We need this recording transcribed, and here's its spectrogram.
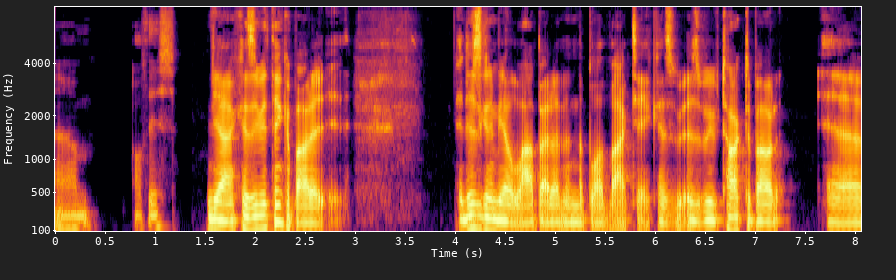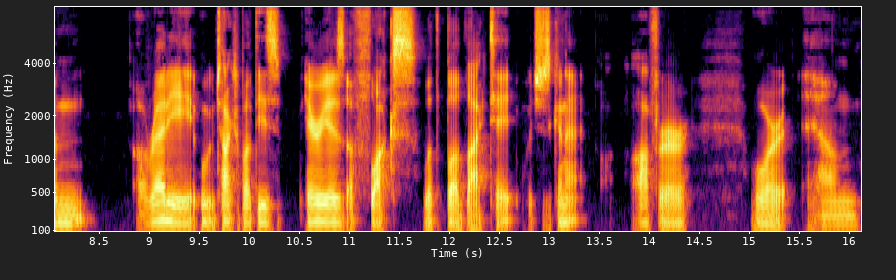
um, of this. Yeah, because if you think about it, it, it is going to be a lot better than the blood lactate. Because as we've talked about um, already, we talked about these areas of flux with blood lactate, which is going to offer or um,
